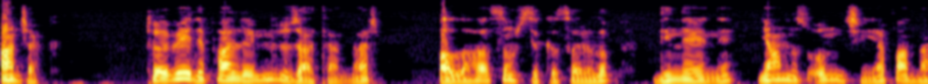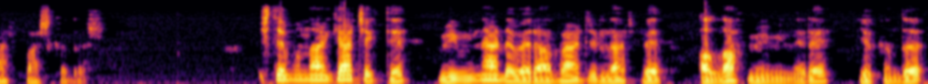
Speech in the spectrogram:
Ancak tövbe edip hallerini düzeltenler, Allah'a sımsıkı sarılıp dinlerini yalnız onun için yapanlar başkadır. İşte bunlar gerçekte müminlerle beraberdirler ve Allah müminlere yakında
